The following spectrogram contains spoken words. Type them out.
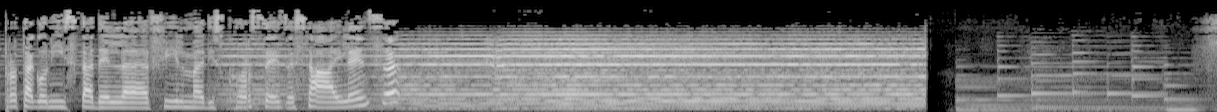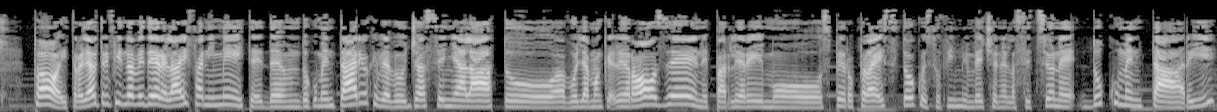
protagonista del film di Scorsese Silence. Poi, tra gli altri film da vedere, Life Animated un documentario che vi avevo già segnalato Vogliamo anche le rose, ne parleremo spero presto, questo film invece nella sezione documentari,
